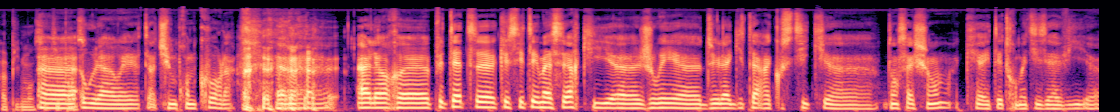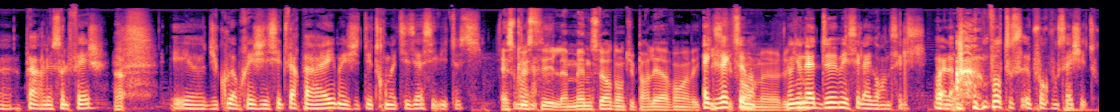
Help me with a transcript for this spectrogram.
rapidement, si euh, tu. Oula, ouais, tu me prends de court là. euh, alors, euh, peut-être que c'était ma sœur qui jouait de la guitare acoustique dans sa chambre, qui a été traumatisée à vie par le solfège. Ah. Et euh, du coup, après, j'ai essayé de faire pareil, mais j'étais traumatisée assez vite aussi. Est-ce voilà. que c'est la même sœur dont tu parlais avant avec Exactement. qui tu formes le Donc, il y en a deux, mais c'est la grande, celle-ci. Voilà, bon. pour, tout, pour que vous sachiez tout.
